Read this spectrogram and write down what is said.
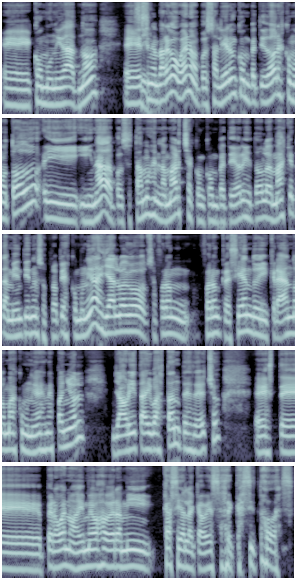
eh, comunidad, ¿no? Eh, sin embargo, bueno, pues salieron competidores como todo y, nada, pues estamos en la marcha con competidores y todo lo demás que también tienen sus propias comunidades. Ya luego se fueron, fueron creciendo y creando más comunidades en español ya ahorita hay bastantes, de hecho. Este, pero bueno, ahí me vas a ver a mí casi a la cabeza de casi todas.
